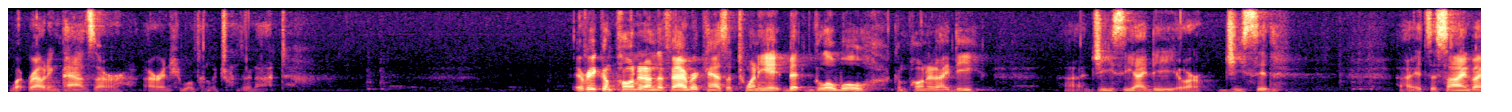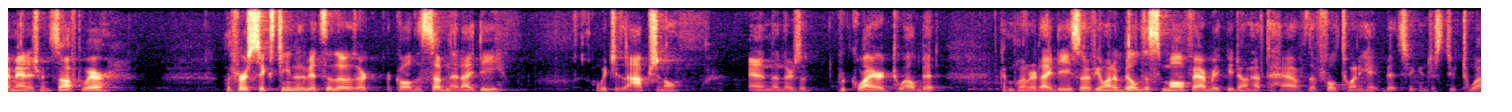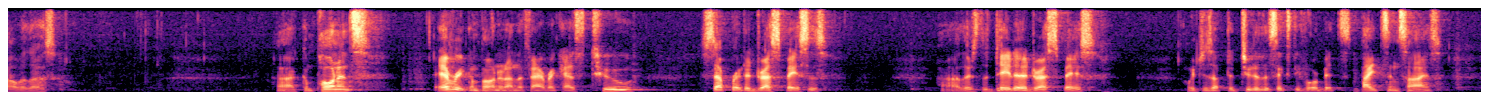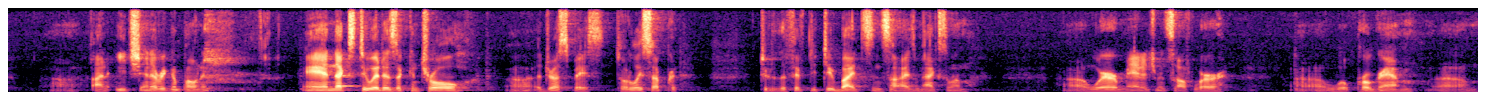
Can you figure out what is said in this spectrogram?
what routing paths are, are enabled and which ones are not. Every component on the fabric has a 28-bit global component ID, uh, GCID or GCID. Uh, it's assigned by management software. The first 16 of the bits of those are, are called the subnet ID, which is optional. And then there's a required 12-bit component ID. So if you want to build a small fabric, you don't have to have the full 28 bits. You can just do 12 of those. Uh, components, every component on the fabric has two separate address spaces. Uh, there's the data address space, which is up to 2 to the 64 bits, bytes in size uh, on each and every component. And next to it is a control uh, address space, totally separate, 2 to the 52 bytes in size maximum, where management software uh, will program um,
